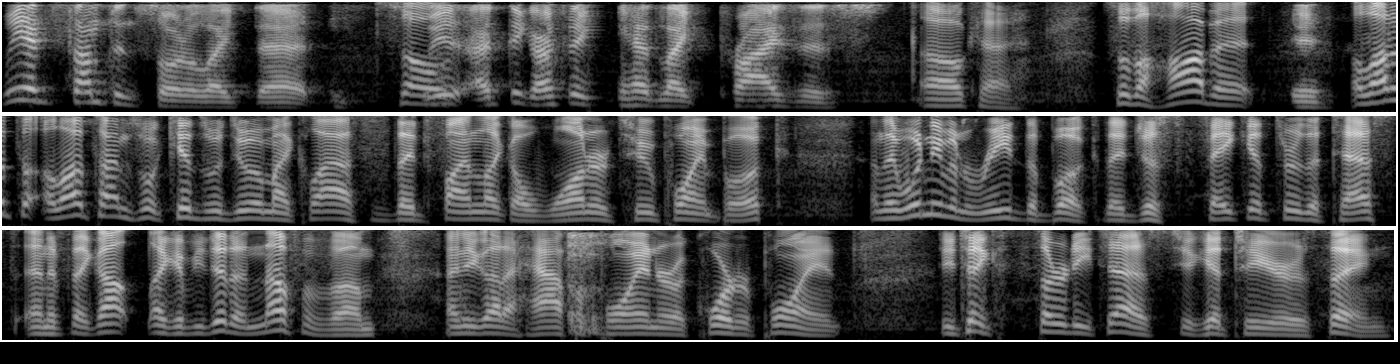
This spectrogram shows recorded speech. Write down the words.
we had something sort of like that. So We, I think our thing had like prizes. Oh, okay. So the Hobbit, Yeah. a lot of t- a lot of times what kids would do in my class is they'd find like a one or two point book, and they wouldn't even read the book. They'd just fake it through the test. And if they got like if you did enough of them and you got a half a point or a quarter point, you take thirty tests, you get to your thing.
